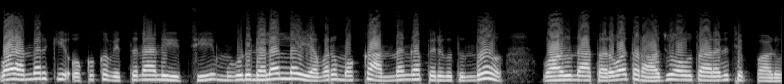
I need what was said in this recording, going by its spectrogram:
వారందరికీ ఒక్కొక్క విత్తనాన్ని ఇచ్చి మూడు నెలల్లో ఎవరు మొక్క అందంగా పెరుగుతుందో వారు నా తరువాత రాజు అవుతారని చెప్పాడు.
